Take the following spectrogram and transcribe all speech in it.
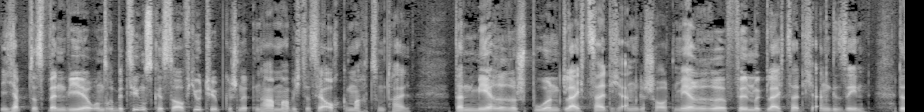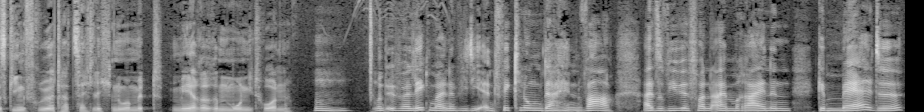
ich habe das, wenn wir unsere Beziehungskiste auf YouTube geschnitten haben, habe ich das ja auch gemacht zum Teil. Dann mehrere Spuren gleichzeitig angeschaut, mehrere Filme gleichzeitig angesehen. Das ging früher tatsächlich nur mit mehreren Monitoren. Ne? Und überleg mal, ne, wie die Entwicklung dahin war. Also wie wir von einem reinen Gemälde,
